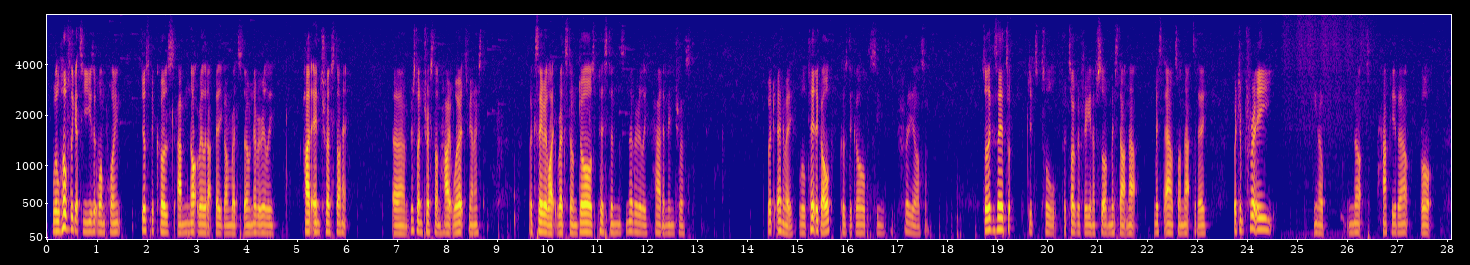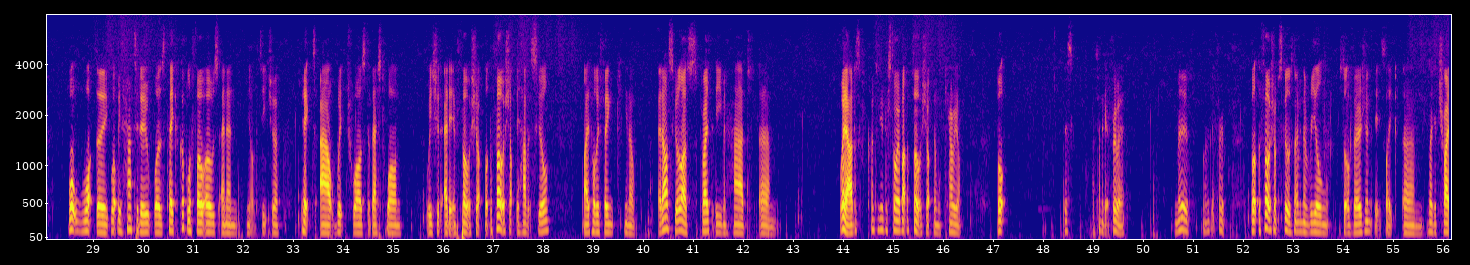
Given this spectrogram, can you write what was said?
We'll hopefully get to use at one point, just because I'm not really that big on redstone. Never really had interest on it. Um, just interest on how it works, to be honest. Like say with like redstone doors, pistons, never really had an interest. But anyway, we'll take the gold, because the gold seems to be pretty awesome. So like I say, digital photography and I've sort of missed out on that missed out on that today. Which I'm pretty you know, not happy about, but what what the what we had to do was take a couple of photos and then, you know, the teacher picked out which was the best one we should edit in Photoshop. But the Photoshop they have at school, I probably think, you know, in our school I was surprised that they even had um, yeah, I'll just continue the story about the Photoshop, then we'll carry on. But this, I'm trying to get through here. Move, I want to get through. But the Photoshop skill is not even the real sort of version. It's like um, it's like a try.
